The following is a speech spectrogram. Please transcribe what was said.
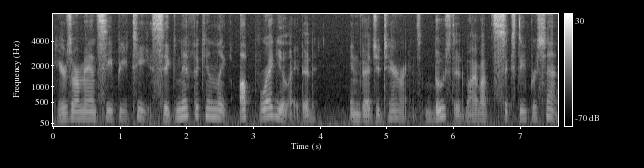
Here's our man CPT, significantly upregulated in vegetarians, boosted by about 60%.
